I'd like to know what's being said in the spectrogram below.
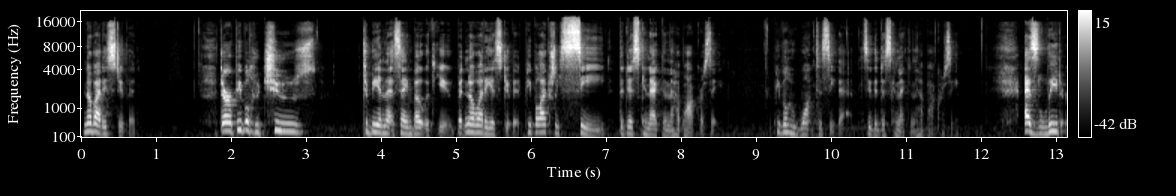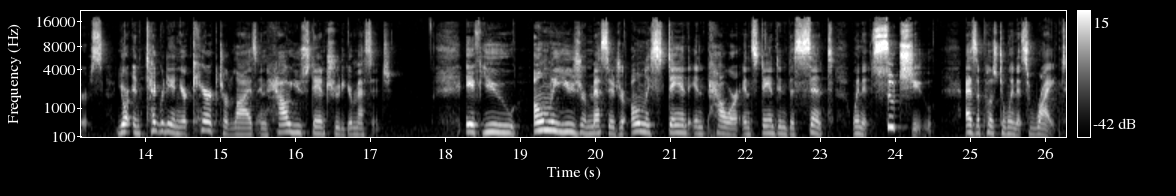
nobody's stupid. There are people who choose to be in that same boat with you, but nobody is stupid. People actually see the disconnect and the hypocrisy. People who want to see that, see the disconnect and the hypocrisy. As leaders, your integrity and your character lies in how you stand true to your message. If you only use your message or only stand in power and stand in dissent when it suits you, as opposed to when it's right,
